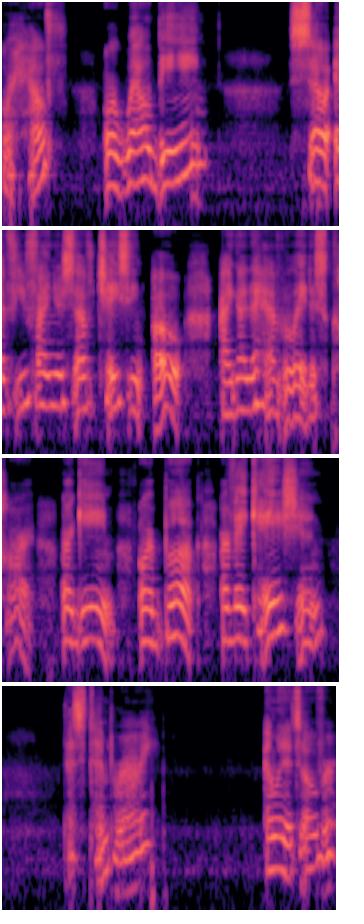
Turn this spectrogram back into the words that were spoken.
or health or well-being. So if you find yourself chasing, oh, I got to have the latest car or game or book or vacation, that's temporary. And when it's over,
